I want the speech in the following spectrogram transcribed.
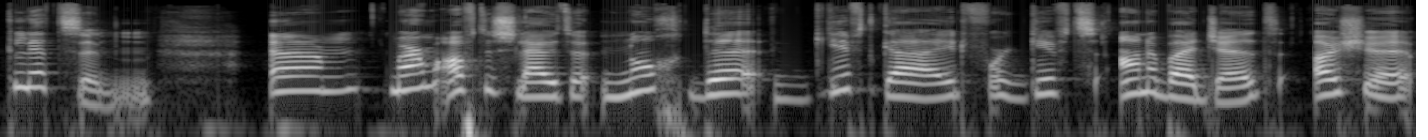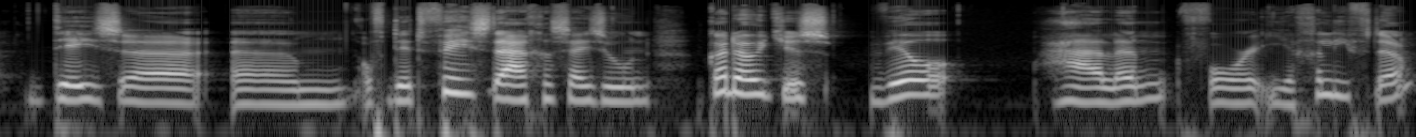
kletsen. Um, maar om af te sluiten, nog de gift guide voor gifts on a budget. Als je deze um, of dit feestdagenseizoen cadeautjes wil halen voor je geliefde.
